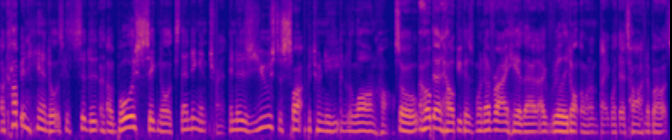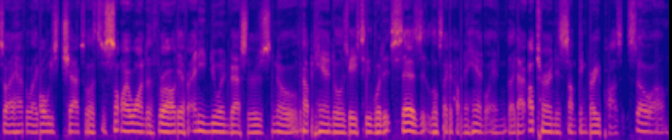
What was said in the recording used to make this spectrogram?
A cup and handle is considered a bullish signal extending in trend, and it is used to spot opportunity in the long haul. So I hope that helped you because whenever I hear that, I really don't know what like what they're talking about. So I have to like always check. So that's just something I wanted to throw out there for any new investors. You know, cup and handle is basically what it says. It looks like a cup and a handle, and like that upturn is something very positive. So um,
